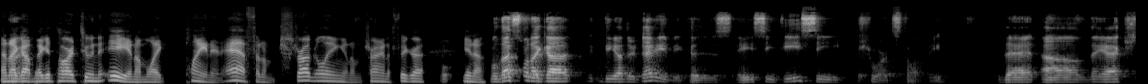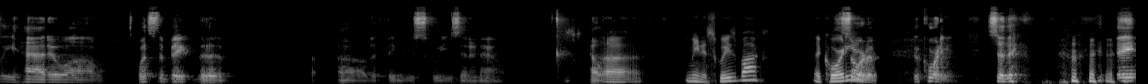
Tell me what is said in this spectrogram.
and I got my guitar tuned to E, and I'm like playing an F, and I'm struggling, and I'm trying to figure out, you know, well that's what i got the other day because acdc schwartz taught me that um, they actually had to um, what's the big the uh, the thing you squeeze in and out Help uh, you mean a squeeze box, accordion? sort of accordion so they they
